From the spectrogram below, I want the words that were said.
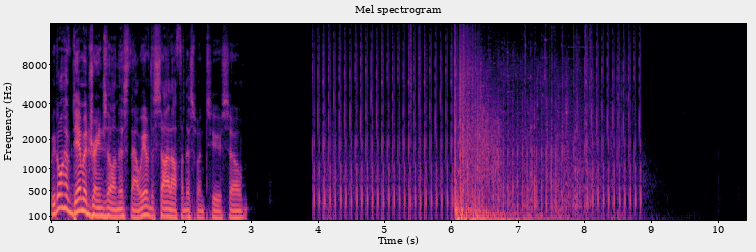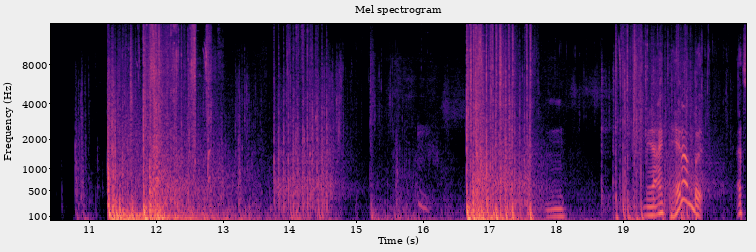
We don't have damage range though on this now. We have the sawed off on this one too, so Mm. I mean, I hit him, but that's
